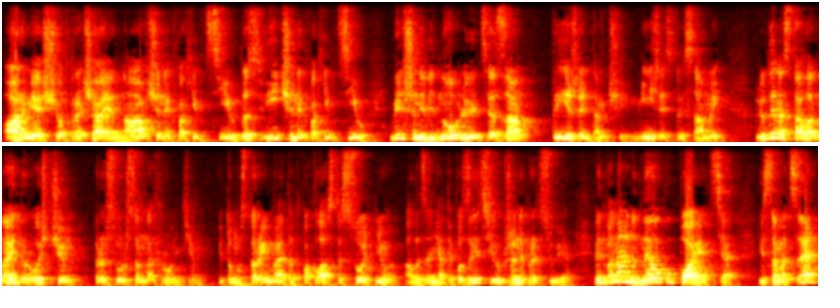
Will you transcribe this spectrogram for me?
Армія, що втрачає навчених фахівців, досвідчених фахівців, більше не відновлюється за тиждень там чи місяць той самий. Людина стала найдорожчим ресурсом на фронті. І тому старий метод покласти сотню, але зайняти позицію вже не працює. Він банально не окупається. І саме це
